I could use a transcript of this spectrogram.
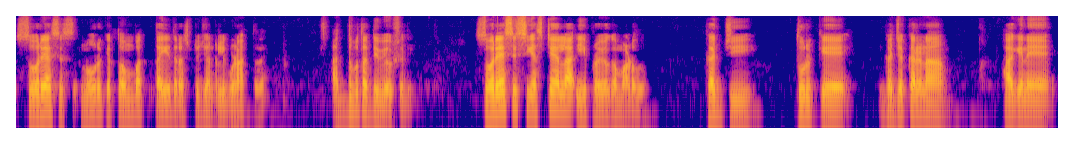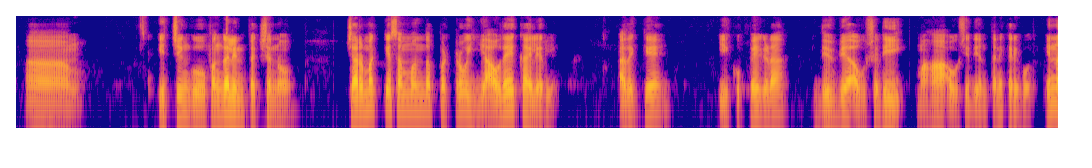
ಸೋರಿಯಾಸಿಸ್ ನೂರಕ್ಕೆ ತೊಂಬತ್ತೈದರಷ್ಟು ಜನರಲ್ಲಿ ಗುಣ ಆಗ್ತದೆ. ಅದ್ಭುತ ದಿವ್ಯ ಔಷಧಿ ಸೋರಿಯಾಸಿಸ್ ಅಷ್ಟೇ ಅಲ್ಲ ಈ ಪ್ರಯೋಗ ಮಾಡೋದು. ಕಜ್ಜಿ, ತುರ್ಕೆ, ಗಜಕರ್ಣ ಹಾಗೆಯೇ ಇಚ್ಚಿಂಗು, ಫಂಗಲ್ ಇನ್ಫೆಕ್ಷನ್ನು, ಚರ್ಮಕ್ಕೆ ಸಂಬಂಧಪಟ್ಟಿರುವ ಯಾವುದೇ ಕಾಯಿಲೆ ಇರಲಿ. ಅದಕ್ಕೆ ಈ ಕುಪ್ಪೆ ಗಿಡ ದಿವ್ಯ ಔಷಧಿ. ಮಹಾ ಔಷಧಿ ಅಂತಾನೆ ಕರಿಬಹುದು ಇನ್ನ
